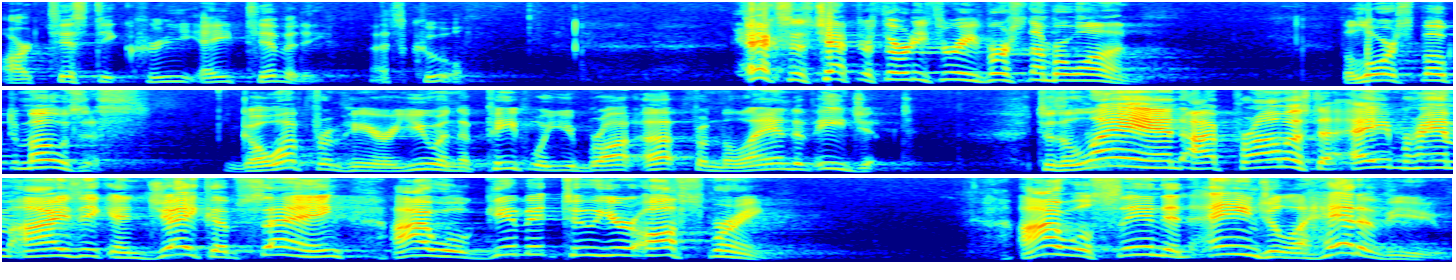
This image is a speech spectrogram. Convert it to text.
artistic creativity. That's cool. Exodus chapter 33, verse number 1. The Lord spoke to Moses Go up from here, you and the people you brought up from the land of Egypt. To the land I promised to Abraham, Isaac, and Jacob, saying, I will give it to your offspring. I will send an angel ahead of you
